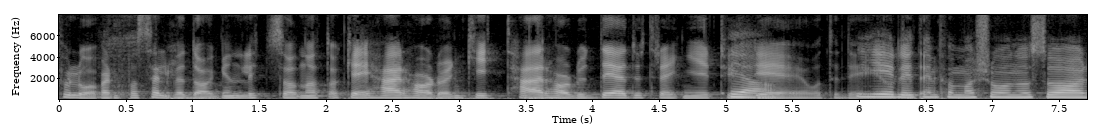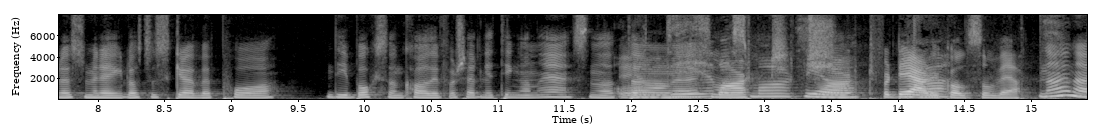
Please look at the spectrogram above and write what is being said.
forloveren på selve dagen litt sånn at ok, her har du en kit, her har du det du trenger til Ja. det og til det Gi litt det. informasjon, og så har jeg som regel også skrevet på de boksene hva de forskjellige tingene er. Sånn at Ja, de, det var smart, smart. Ja. For det er det jo ikke alle som vet. Nei, nei,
